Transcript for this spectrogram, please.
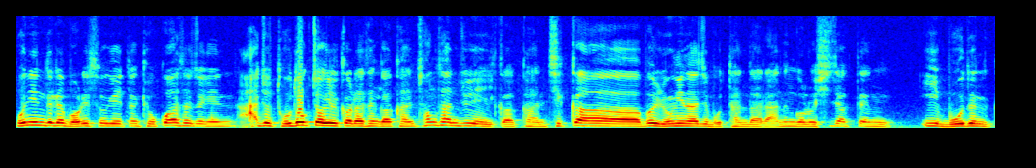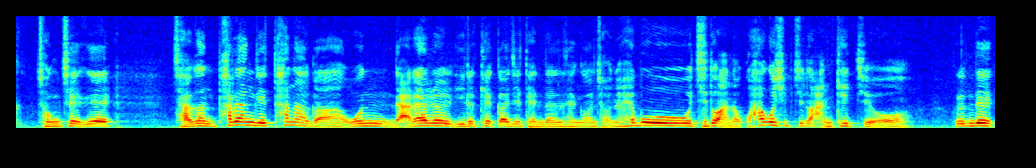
본인들의 머릿속에 있던 교과서적인 아주 도덕적일 거라 생각한 청산주의에 입각한 집값을 용인하지 못한다라는 걸로 시작된 이 모든 정책의 작은 파랑짓 하나가 온 나라를 이렇게까지 된다는 생각은 전혀 해보지도 않았고 하고 싶지도 않겠죠. 그런데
